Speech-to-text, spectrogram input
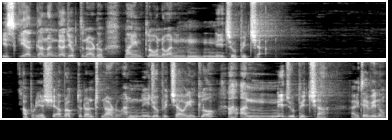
హిస్కియా ఘనంగా చెప్తున్నాడు మా ఇంట్లో ఉన్నవన్నీ చూపించా. అప్పుడు యష్యా భక్తుడు అంటున్నాడు అన్నీ చూపించావు ఇంట్లో? అన్నీ చూపించా. అయితే విను.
